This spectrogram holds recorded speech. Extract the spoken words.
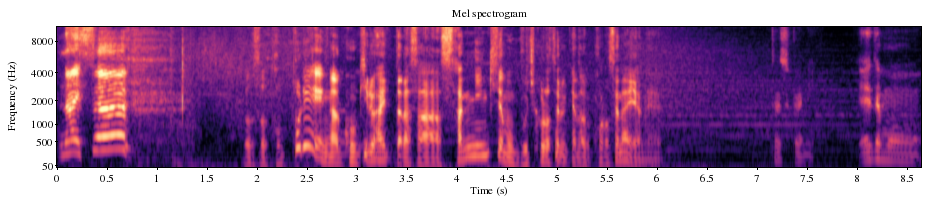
ナイス。そうそうトップレーンが5キル入ったらさ3人来てもぶち殺せるけど殺せないよね。確かに。えでも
